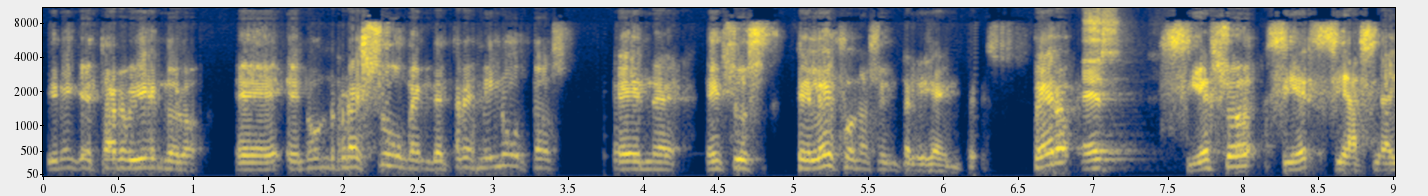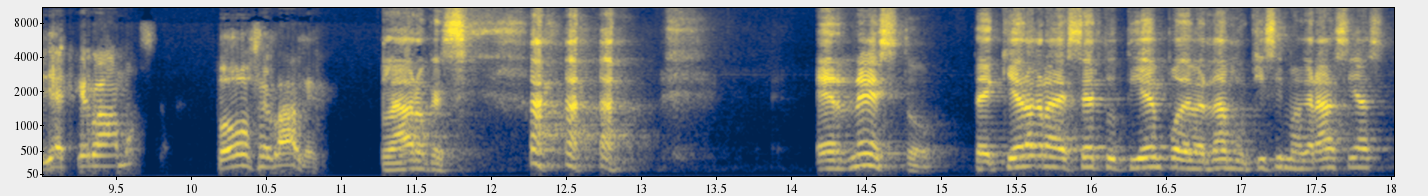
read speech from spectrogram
Tienen que estar viéndolo eh, en un resumen de tres minutos en, eh, en, sus teléfonos inteligentes. Pero es, si eso, si es, si hacia allá es que vamos, todo se vale. Claro que sí. Ernesto, te quiero agradecer tu tiempo, de verdad, muchísimas gracias.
